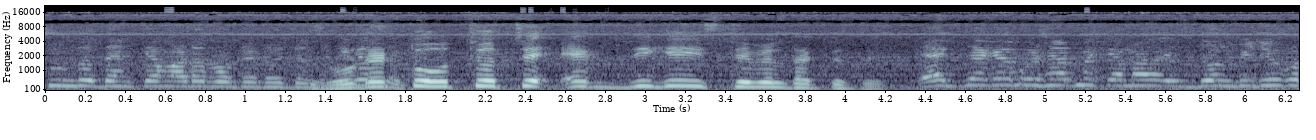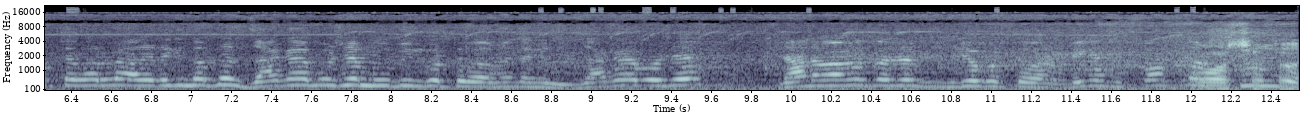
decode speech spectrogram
সুন্দর দেখেন ক্যামেরাটা রোটেট হইতেছে রোটেট তো হচ্ছে হচ্ছে একদিকেই স্টেবল থাকতেছে। এক জায়গায় বসে আপনার ক্যামেরা ড্রোন ভিডিও করতে পারবে আর এটা কিন্তু আপনার জায়গায় বসে মুভিং করতে পারবেন দেখেন? জায়গায় বসে করে ভিডিও করতে পারবে ঠিক আছে? কত সুন্দর।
